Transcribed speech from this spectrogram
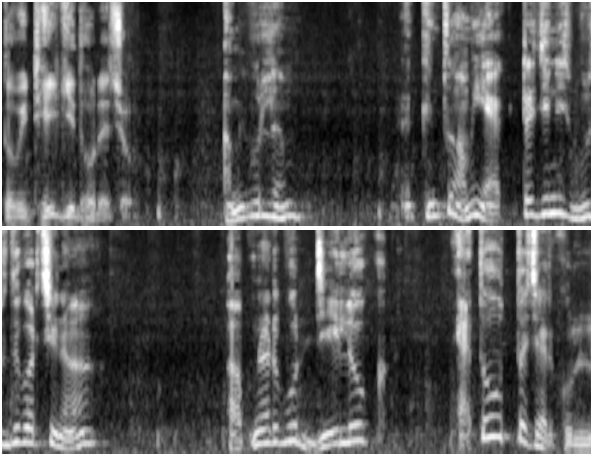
তুমি ঠিকই ধরেছ। আমি বললাম কিন্তু আমি একটা জিনিস বুঝতে পারছি না। আপনার উপর যে লোক এত অত্যাচার করল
